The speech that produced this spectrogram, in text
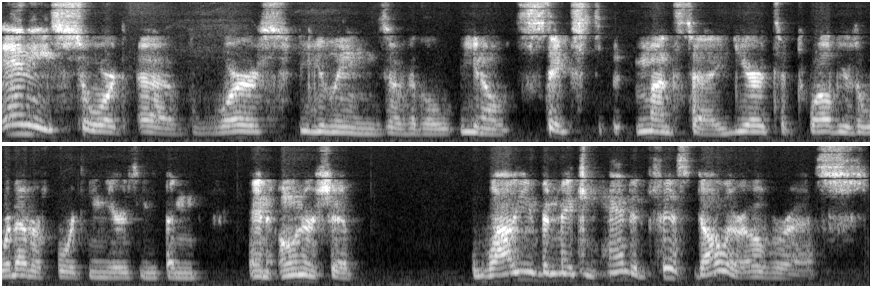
any sort of worse feelings over the you know six months to a year to 12 years or whatever 14 years you've been in ownership while you've been making hand and fist dollar over us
